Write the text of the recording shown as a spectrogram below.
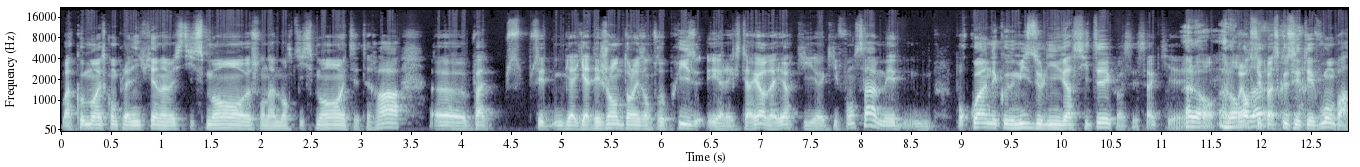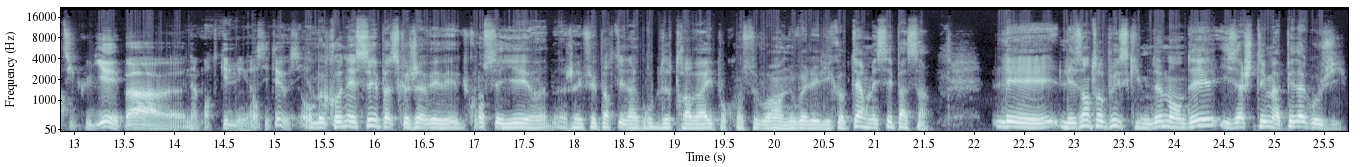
bah, comment est-ce qu'on planifie un investissement, euh, son amortissement, etc. Euh, bah, il y, a des gens dans les entreprises et à l'extérieur d'ailleurs qui, euh, qui font ça, mais pourquoi un économiste de l'université quoi? C'est ça qui est. Alors, alors, alors c'est parce que c'était vous en particulier et pas euh, n'importe qui de l'université aussi. On me connaissait parce que j'avais conseillé, j'avais fait partie d'un groupe de travail pour concevoir un nouvel hélicoptère, mais c'est pas ça les, les entreprises qui me demandaient, ils achetaient ma pédagogie.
